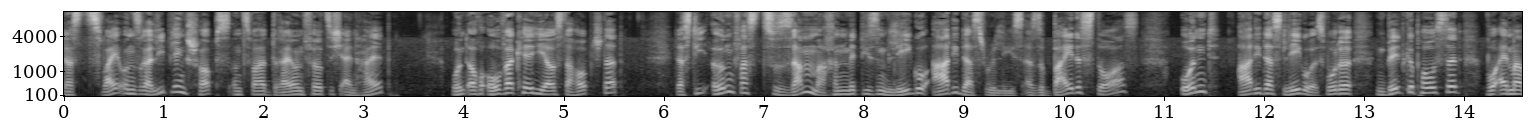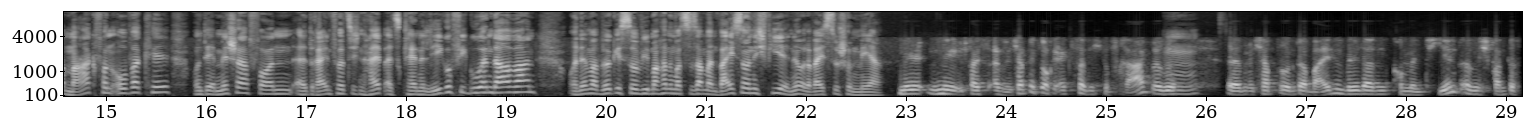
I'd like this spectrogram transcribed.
dass zwei unserer Lieblingsshops, und zwar 43,5 und auch Overkill hier aus der Hauptstadt, dass die irgendwas zusammen machen mit diesem Lego Adidas Release. Also beide Stores und Adidas Lego. Es wurde ein Bild gepostet, wo einmal Mark von Overkill und der Mischer von äh, 43,5 als kleine Lego-Figuren da waren. Und dann war wirklich so, wir machen irgendwas zusammen. Man weiß noch nicht viel, ne? oder weißt du schon mehr? Nee, nee, ich weiß, also ich habe jetzt auch extra dich gefragt. Also mhm. ähm, ich habe unter beiden Bildern kommentiert. Also ich fand das,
